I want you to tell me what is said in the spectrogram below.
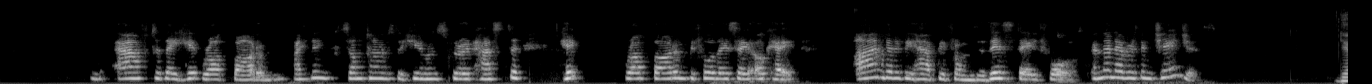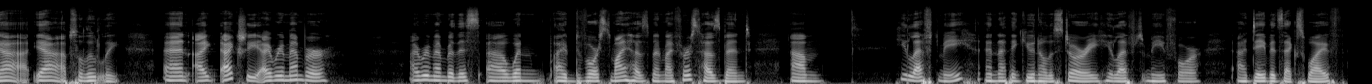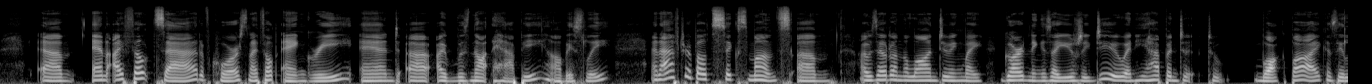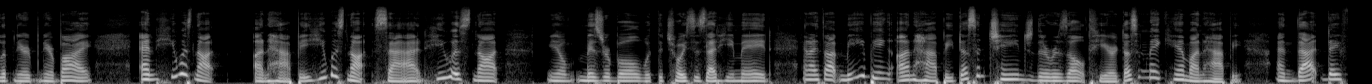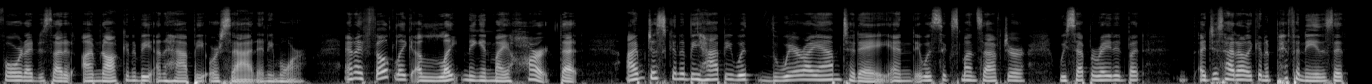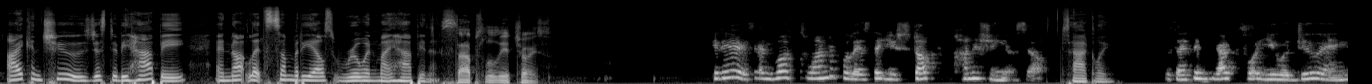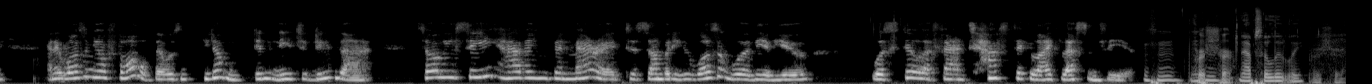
after they hit rock bottom i think sometimes the human spirit has to hit rock bottom before they say okay i'm going to be happy from this day forth and then everything changes Yeah, yeah, absolutely. And I actually I remember I remember this uh, when I divorced my husband, my first husband. Um, he left me, and I think you know the story. He left me for uh, David's ex-wife, um, and I felt sad, of course, and I felt angry, and uh, I was not happy, obviously. And after about six months, um, I was out on the lawn doing my gardening as I usually do, and he happened to, to walk by because he lived near nearby, and he was not unhappy. He was not sad. He was not, you know, miserable with the choices that he made. And I thought, me being unhappy doesn't change the result here. It doesn't make him unhappy. And that day forward, I decided I'm not going to be unhappy or sad anymore. And I felt like a lightning in my heart that I'm just going to be happy with where I am today. And it was six months after we separated, but I just had like an epiphany is that I can choose just to be happy and not let somebody else ruin my happiness. It's absolutely a choice. it is and what's wonderful is that you stopped punishing yourself Exactly. because I think that's what you were doing, and it wasn't your fault. There was you don't didn't need to do that. So you see, having been married to somebody who wasn't worthy of you was still a fantastic life lesson for you. Mm-hmm, For sure. Absolutely. For sure.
